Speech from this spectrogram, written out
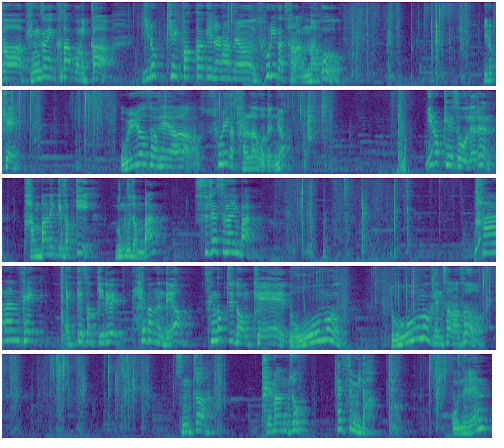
사이즈가 굉장히 크다 보니까 이렇게 꽉까기를 하면 소리가 잘 안 나고 이렇게 올려서 해야 소리가 잘 나거든요. 이렇게 해서 오늘은 반반 액기 섞기 문구전 반 수제 슬라임 반 파란색 액기 섞기를 해봤는데요. 생각지도 않게 너무 너무 괜찮아서 진짜 대만족 했습니다. 오늘은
